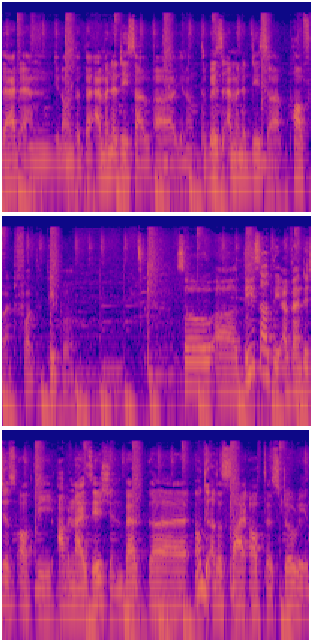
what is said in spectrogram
that, and you know the, the amenities are you know the basic amenities are perfect for the people. So uh, these are the advantages of the urbanization, but uh, on the other side of the story,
